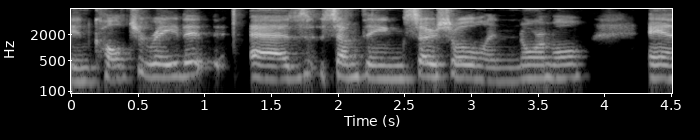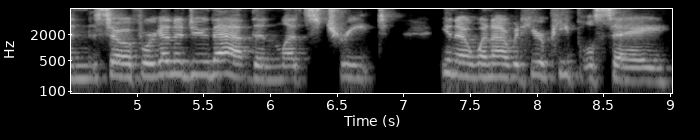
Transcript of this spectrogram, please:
enculturated as something social and normal. And so, if we're going to do that, then let's treat, you know, when I would hear people say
